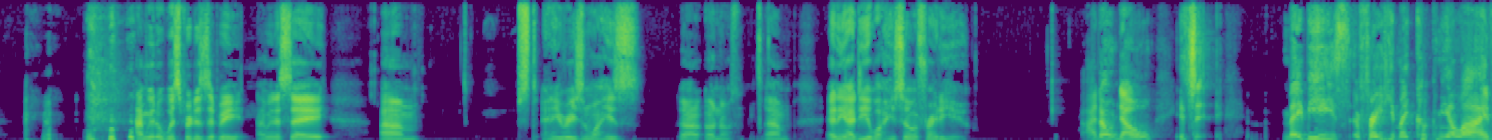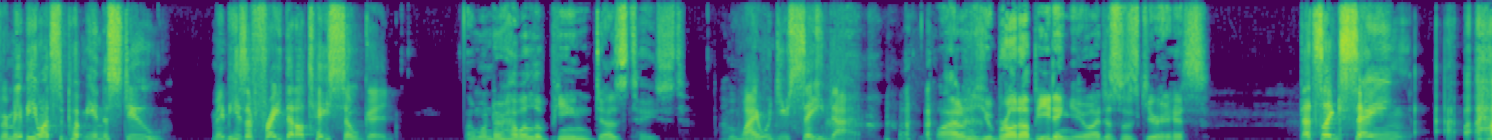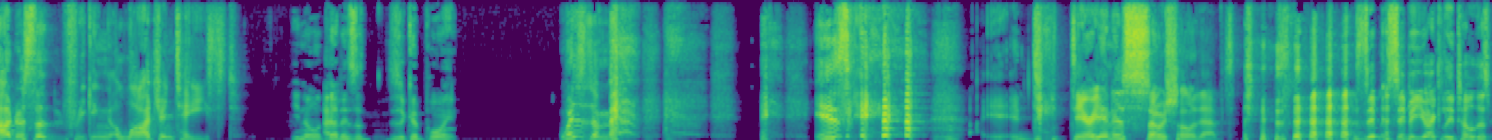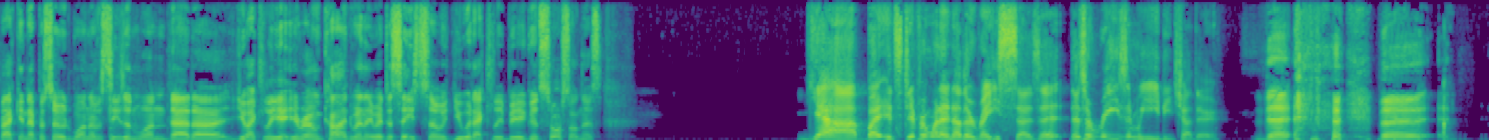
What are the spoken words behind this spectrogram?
I'm gonna whisper to Zippy. I'm gonna say, um, "Psst, any reason why he's, uh, oh no, um, any idea why he's so afraid of you? I don't know. It's maybe he's afraid he might cook me alive, or maybe he wants to put me in the stew. Maybe he's afraid that I'll taste so good. I wonder how a lapine does taste. Why would you say that? Well, I don't. You brought up eating you. I just was curious. That's like saying, uh, how does the freaking lodging taste? You know I- that is a is a good point. What is the ma- is Darian is social adept. Zip, Zippy, you actually told us back in episode one of season one that uh, you actually ate your own kind when they were deceased, so you would actually be a good source on this. yeah, but it's different when another race says it. There's a reason we eat each other. The the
